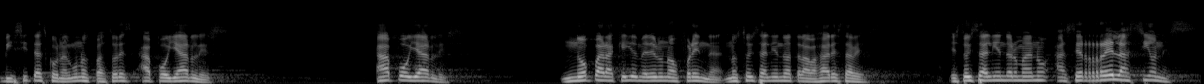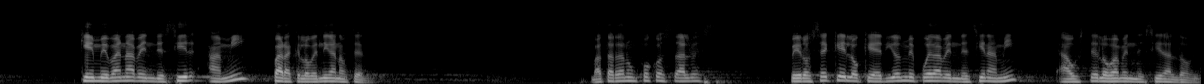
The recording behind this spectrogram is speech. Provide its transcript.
visitas con algunos pastores a apoyarles. Apoyarles. No para que ellos me den una ofrenda. No estoy saliendo a trabajar esta vez. Estoy saliendo, hermano, a hacer relaciones que me van a bendecir a mí para que lo bendigan a usted. Va a tardar un poco tal vez, pero sé que lo que Dios me pueda bendecir a mí, a usted lo va a bendecir al doble.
